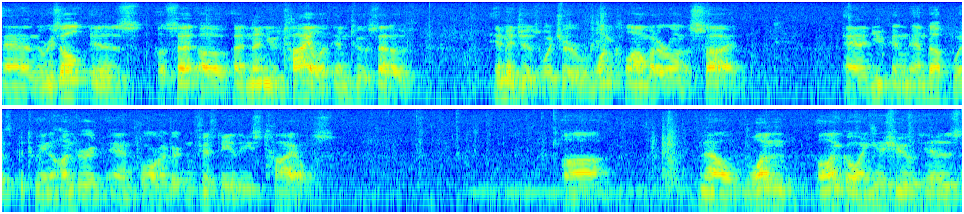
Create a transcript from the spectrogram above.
And the result is a set of, and then you tile it into a set of images which are one kilometer on a side. And you can end up with between 100 and 450 of these tiles. Uh, Now, one ongoing issue is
